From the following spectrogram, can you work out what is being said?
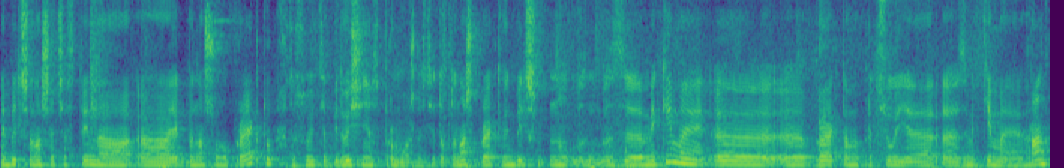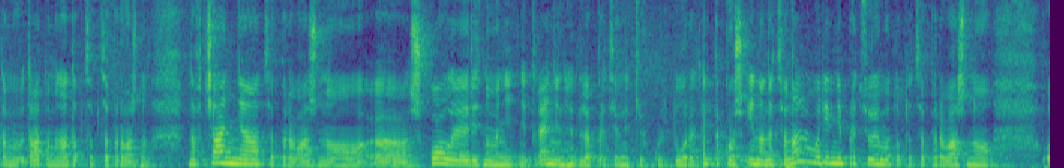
Найбільша наша частина е, якби нашого проекту стосується підвищення спроможності. Тобто наш проект він більш ну з м'якими е, е, проектами працює, з м'якими грантами, витратами. Тобто це, це переважно навчання, це переважно е, школи, різноманітні тренінги для працівників культури. І також і на національному рівні працюємо. Тобто, це переважно е,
